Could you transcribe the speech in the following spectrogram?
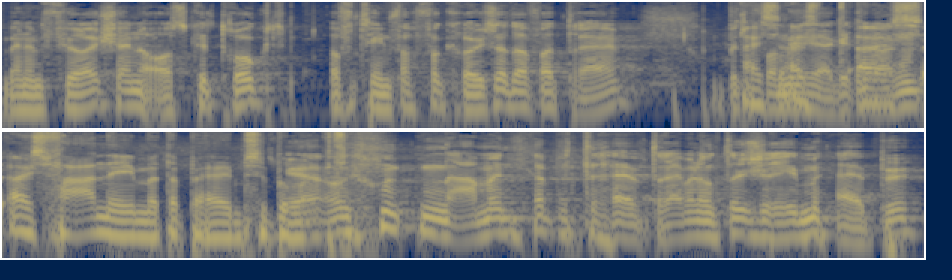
meinen Führerschein ausgedruckt, auf zehnfach vergrößert auf A3, als, vor mir als, hergetragen. Als, als Fahne immer dabei im Supermarkt. Ja, und, und Namen drei, dreimal unterschrieben, Heipel.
